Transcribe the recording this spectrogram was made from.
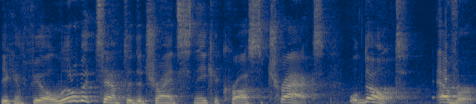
you can feel a little bit tempted to try and sneak across the tracks. Well, don't, ever.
